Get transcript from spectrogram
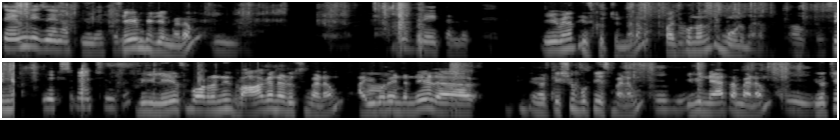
సేమ్ డిజైన్ వస్తుంది same design madam. Grey colour. ఏవైనా తీసుకొచ్చింది మేడం. పదకొండు వందలకి మూడు మేడం. సింగిల్ నెక్స్ట్ కలెక్షన్స్ ఈ లేస్ బార్డర్ అనేది బాగా నడుస్తుంది మేడం. అవి కూడా ఏంటంటే టిష్యూ బుట్టీస్ మేడం. ఇవి నేత మేడం. ఇది వచ్చి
